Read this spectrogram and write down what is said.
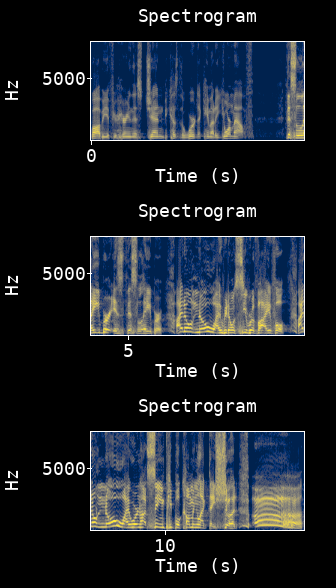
Bobby, if you're hearing this, Jen, because of the word that came out of your mouth, this labor is this labor. I don't know why we don't see revival. I don't know why we're not seeing people coming like they should. Ugh!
